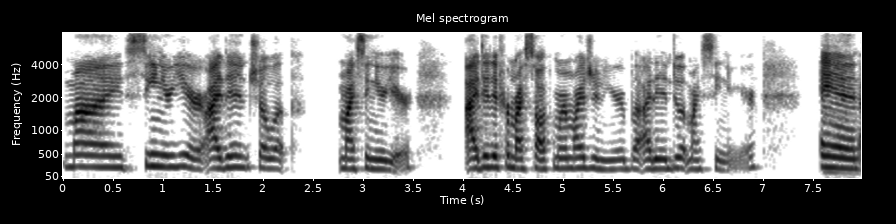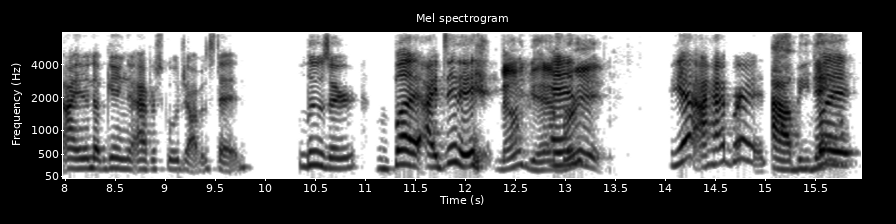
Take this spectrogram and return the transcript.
my senior year. I didn't show up my senior year. I did it for my sophomore and my junior year, but I didn't do it my senior year. And mm. I ended up getting an after school job instead. Loser, but I did it. No, you had and bread. Yeah, I had bread. I'll be there. But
